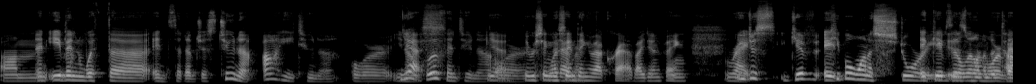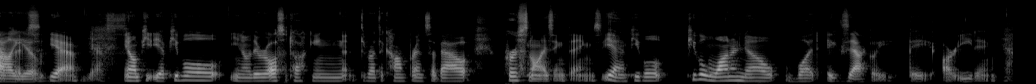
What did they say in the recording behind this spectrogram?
Um, And even with the instead of just tuna, ahi tuna, or you know, Yes. bluefin tuna, yeah, or they were saying the same thing about crab identifying. Right. You just give It- people want a story. It gives it a little more value. Yeah. yes. You know, yeah, people. You know, they were also talking throughout the conference about personalizing things. Yeah, and people people want to know what exactly they are eating. yes.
